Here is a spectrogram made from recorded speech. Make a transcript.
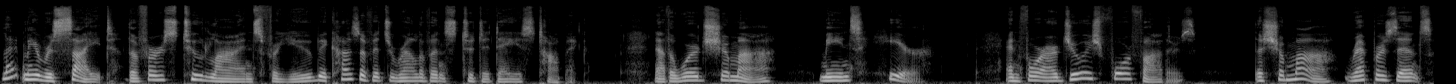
Let me recite the first two lines for you because of its relevance to today's topic. Now, the word Shema means hear, and for our Jewish forefathers, the Shema represents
